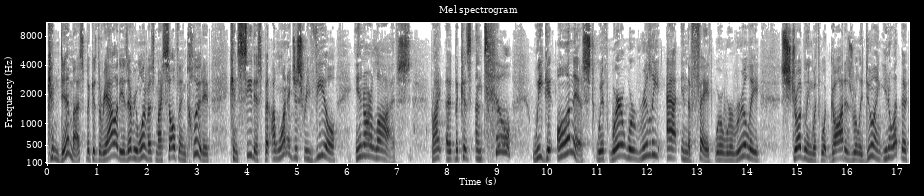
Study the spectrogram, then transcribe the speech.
condemn us because the reality is every one of us, myself included, can see this, but I want to just reveal in our lives, right? Uh, because until we get honest with where we're really at in the faith, where we're really struggling with what God is really doing, you know what? The,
